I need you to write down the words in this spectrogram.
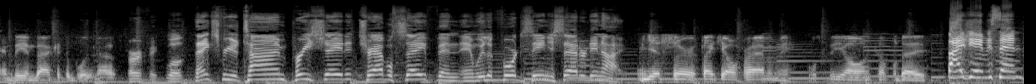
and being back at the Blue Note. Perfect. Well, thanks for your time. Appreciate it. Travel safe, and, and we look forward to seeing you Saturday night. Yes, sir. Thank y'all for having me. We'll see y'all in a couple days. Bye, Jameson.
